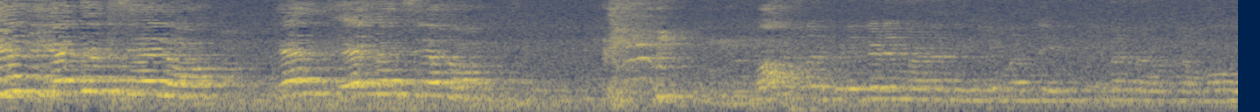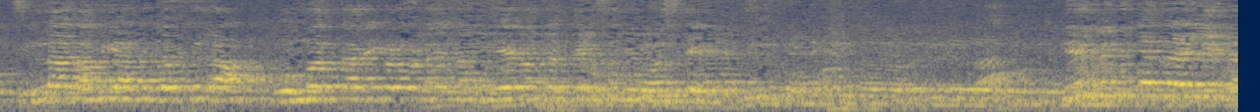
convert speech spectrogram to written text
ಏನು ಏಜೆನ್ಸಿ ಏನು? ಏನ್ ಏಜೆನ್ಸಿ ಏನು? ಇಲ್ಲ ನಮಗೆ ಅದು ಗೊತ್ತಿಲ್ಲ. ಒಂಬತ್ತು ತಾರೀಕೊಳಗಡೆ ನಮ್ಗೆ ಏನು ಅಂತ ತಿಳಿಸಿ ನೀವು ಅಷ್ಟೇ? ನೀವು ಬಿಟ್ಟಿದ್ರೆ ಎಲ್ಲಿಗ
